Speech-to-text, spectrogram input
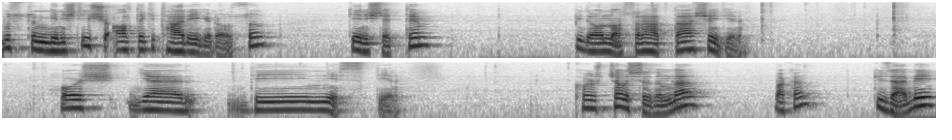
bu sütunun genişliği şu alttaki tarihe göre olsun. Genişlettim. Bir de ondan sonra hatta şey diyelim. Hoş geldiniz diyelim. Çalıştırdığımda bakın güzel bir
